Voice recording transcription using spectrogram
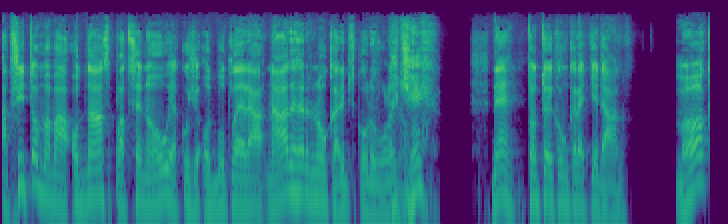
A přitom má od nás placenou, jakože od Butlera, nádhernou karibskou dovolenou. Čech? Ne, toto je konkrétně dán. No, OK.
